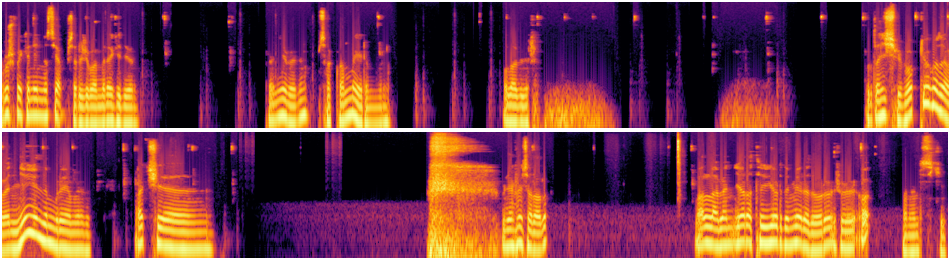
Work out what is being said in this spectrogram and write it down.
Vuruş mekaniğini nasıl yapmışlar acaba merak ediyorum. Ben niye böyle? Saklanma yerim bunu. Olabilir. Burada hiçbir bok yok o zaman. Ben niye geldim buraya böyle? Aç ya. Bir nefes alalım. Vallahi ben yaratığı gördüm yere doğru şöyle hop ananı sikeyim.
